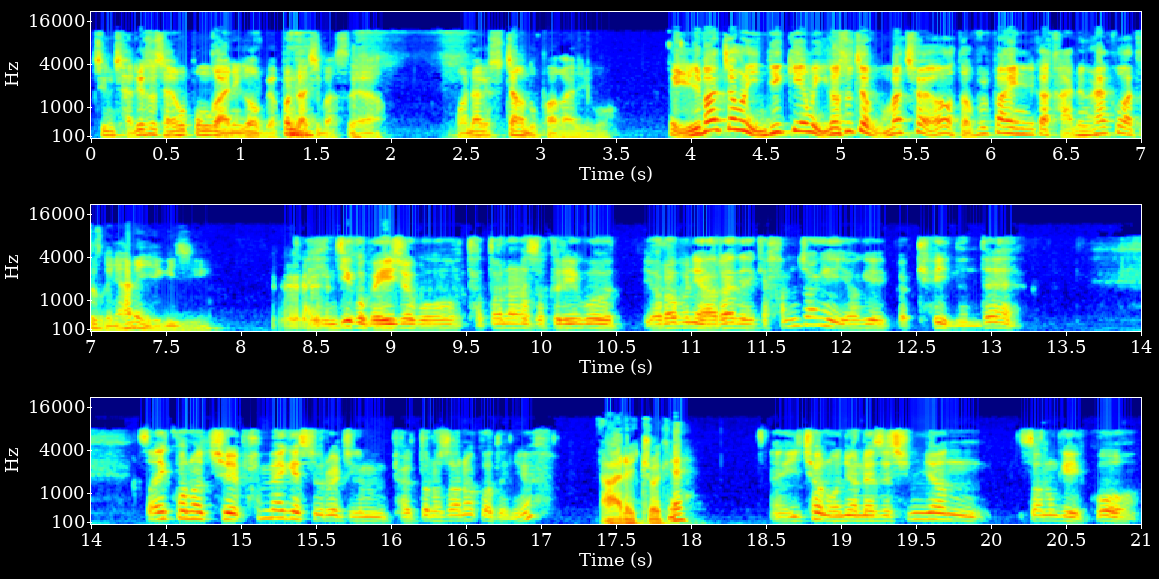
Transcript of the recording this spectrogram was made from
지금 자리에서 잘못 본 거 아니고 몇 번 다시 봤어요. 워낙에 숫자가 높아가지고. 그러니까 일반적으로 인디 게임은 이런 숫자 못 맞춰요. 더블 파인이니까 가능할 것 같아서 그냥 하는 얘기지. 아, 인디고 메이저고 다 떠나서 그리고 여러분이 알아야 될 게 함정이 여기 몇 개 있는데 사이코너츠의 판매 개수를 지금 별도로 써놨거든요. 아래쪽에? 2005년에서 10년 써놓은 게 있고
